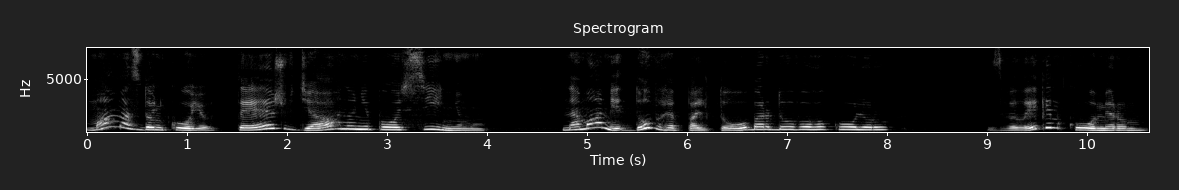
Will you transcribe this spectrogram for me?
Мама з донькою теж вдягнені по осінньому. На мамі довге пальто бордового кольору з великим коміром.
